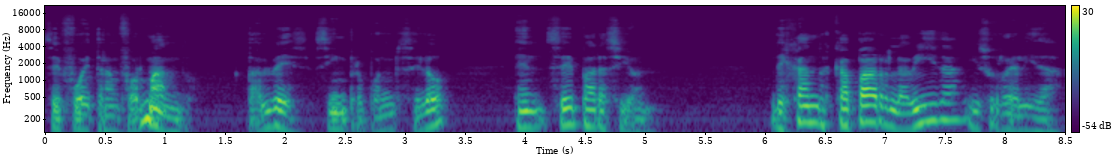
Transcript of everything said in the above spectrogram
se fue transformando, tal vez sin proponérselo, en separación, dejando escapar la vida y su realidad.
